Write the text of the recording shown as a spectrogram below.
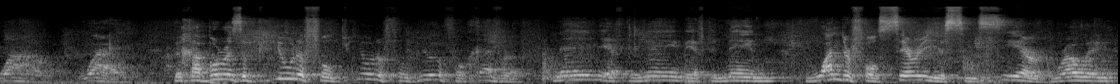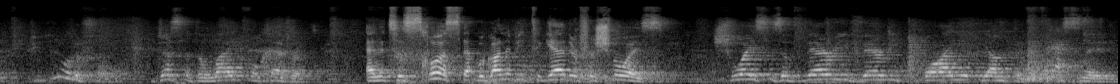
wow, wow. The Chabur is a beautiful, beautiful, beautiful chevra. Name after name after name. Wonderful, serious, sincere, growing, beautiful. Just a delightful chevra. And it's a schus that we're going to be together for Shavuos. Shavuos is a very, very quiet Yom fascinating.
